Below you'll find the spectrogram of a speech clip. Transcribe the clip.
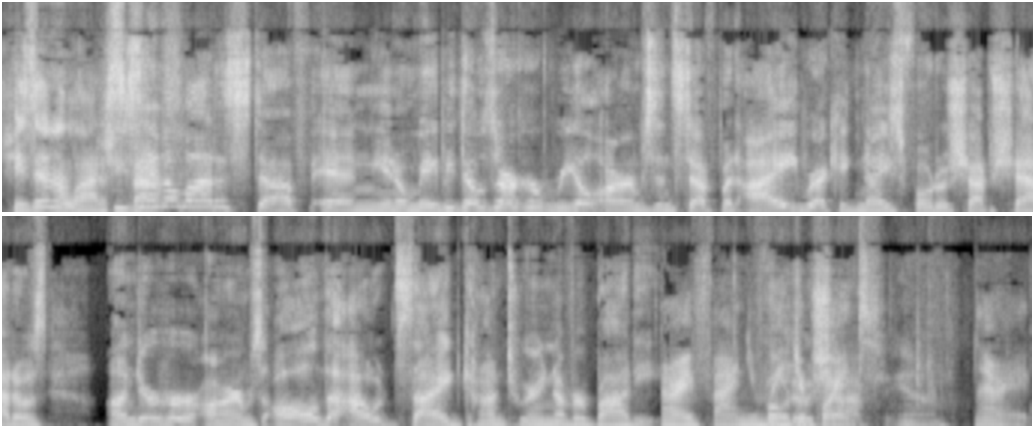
She's in a lot of stuff. She's stuff. in a lot of stuff, and you know maybe those are her real arms and stuff. But I recognize Photoshop shadows under her arms, all the outside contouring of her body. All right, fine. You've made your point. Photoshopped. Yeah. All right.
